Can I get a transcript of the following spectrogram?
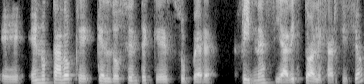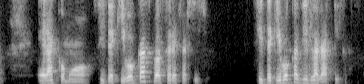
eh, he notado que, que, el docente que es súper fitness y adicto al ejercicio era como, si te equivocas, va a hacer ejercicio. Si te equivocas, 10 lagartijas.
